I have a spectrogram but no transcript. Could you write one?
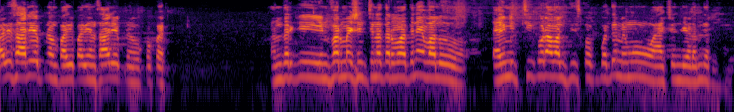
పది సార్లు చెప్పినాం పది పదిహేను సార్లు చెప్పినాం ఒక్కొక్కరికి. అందరికీ ఇన్ఫర్మేషన్ ఇచ్చిన తర్వాతనే వాళ్ళు టైం ఇచ్చి కూడా వాళ్ళు తీసుకోకపోతే మేము యాక్షన్ చేయడం జరుగుతుంది.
